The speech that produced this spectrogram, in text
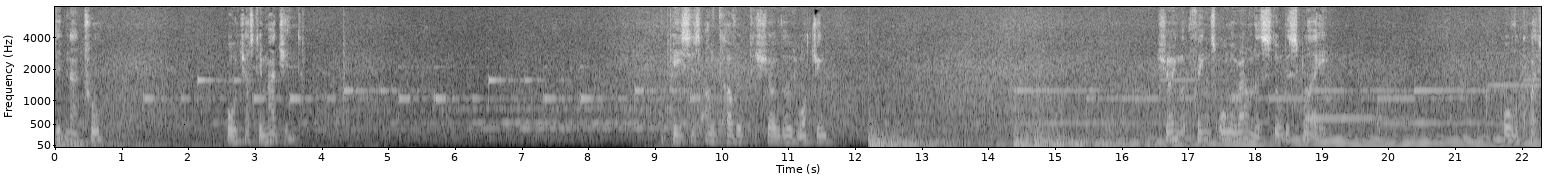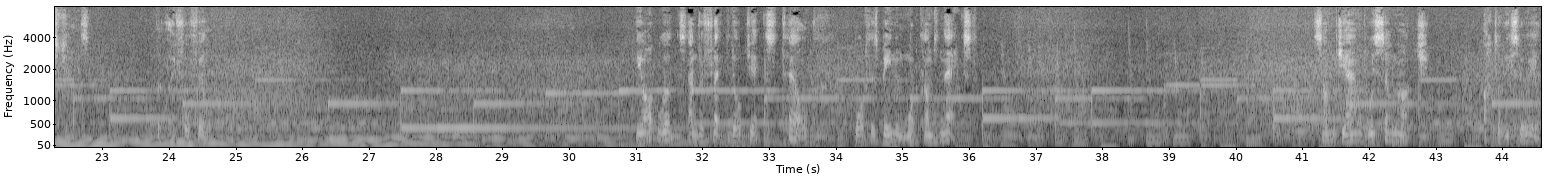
Is it natural or just imagined? The pieces uncovered to show those watching showing that things all around us still display all the questions that they fulfill. The artworks and reflected objects tell what has been and what comes next. Some jammed with so much, utterly surreal.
